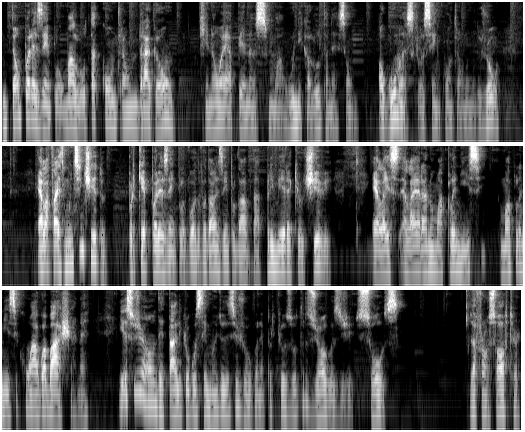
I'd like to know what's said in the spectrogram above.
Então, por exemplo, uma luta contra um dragão, que não é apenas uma única luta, né? São algumas que você encontra ao longo do jogo, ela faz muito sentido. Porque, por exemplo, vou, vou dar um exemplo da, da, primeira que eu tive, ela, ela era numa planície, uma planície com água baixa, né? E isso já é um detalhe que eu gostei muito desse jogo, né? Porque os outros jogos de Souls da From Software,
